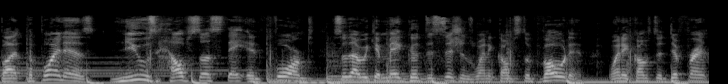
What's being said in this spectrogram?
But the point is, news helps us stay informed so that we can make good decisions when it comes to voting, when it comes to different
